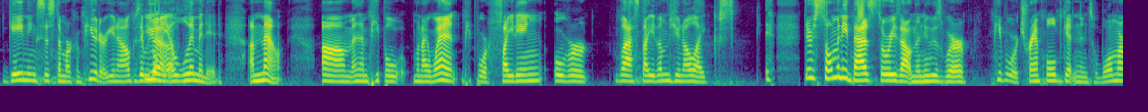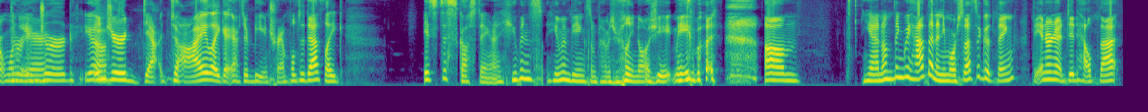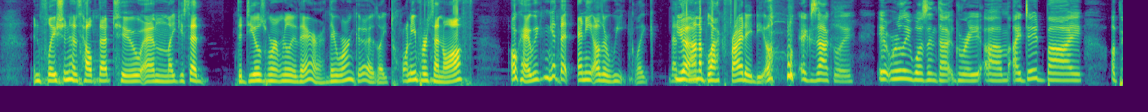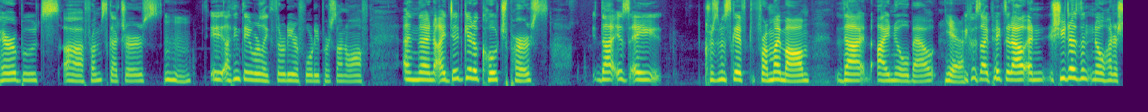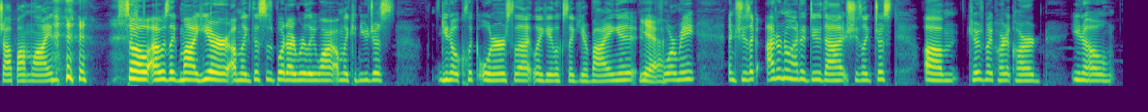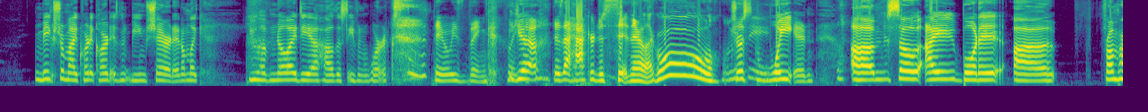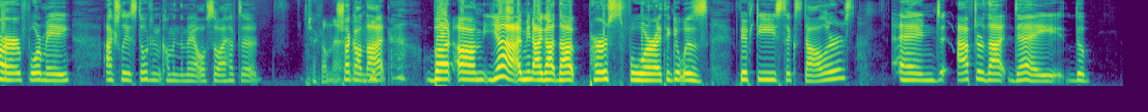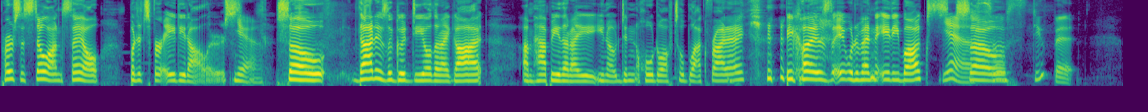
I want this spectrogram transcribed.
gaming system or computer, you know, because it was only a limited amount. Um, and then people, when I went, people were fighting over last items, you know, like there's so many bad stories out in the news where people were trampled getting into Walmart one They're year. injured. Yeah. Injured, da- die, like after being trampled to death. Like, it's disgusting. And humans, human beings sometimes really nauseate me, but um, yeah, I don't think we have that anymore. So that's a good thing. The internet did help that. Inflation has helped that too. And like you said, the deals weren't really there. They weren't good. Like 20% off. Okay, we can get that any other week. Like, that's Yeah. not a Black Friday deal. Exactly. It really wasn't that great. Um, I did buy a pair of boots uh, from Skechers. Mm-hmm. I think they were like thirty or forty percent off, and then I did get a Coach purse. That is a Christmas gift from my mom that I know about. Yeah. because I picked it out, and she doesn't know how to shop online. so I was like, "Ma, here." I'm like, "This is what I really want." I'm like, "Can you just, you know, click order so that like it looks like you're buying it Yeah. for me?" And she's like, "I don't know how to do that." She's like, "Just um, here's my credit card. You know, make sure my credit card isn't being shared." And I'm like, "You have no idea how this even works." they always think. like, yeah. There's a hacker just sitting there like, whoa. just see." waiting. Um, so I bought it uh, from her for me. Actually, it still didn't come in the mail, so I have to check on that. check on that. But um, yeah, I mean, I got that purse for I think it was fifty six dollars, and after that day, the purse is still on sale, but it's for eighty dollars. Yeah. So that is a good deal that I got. I'm happy that I, you know, didn't hold off till Black Friday because it would have been 80 bucks. Yeah. So, So, stupid.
